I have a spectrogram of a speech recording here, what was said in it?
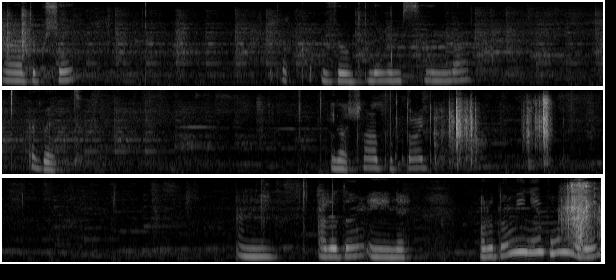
Nerede bu şey? Bir dakika özür dilerim sizinden. Evet. İlaçlar buradaydı. Hmm. Aradığım iğne. Aradığım iğneyi bulmuyorum.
